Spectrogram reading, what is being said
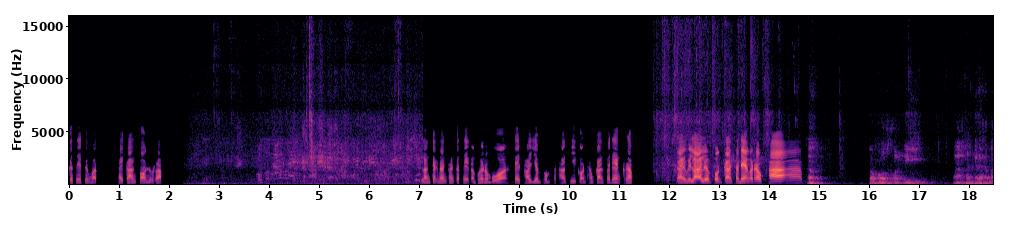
เกษตรจังหวัดให้การต้อนรับหลังจากนั้นท่านเกษตรอำเภอหนองบัวได้พาเยี่ยมชมสถานที่ก่อนทำการแสดงครับ ได้เวลาเริ่มต้นการแสดงแล้วครับครับก็ขอสวัสดีท่านคณะกรรม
